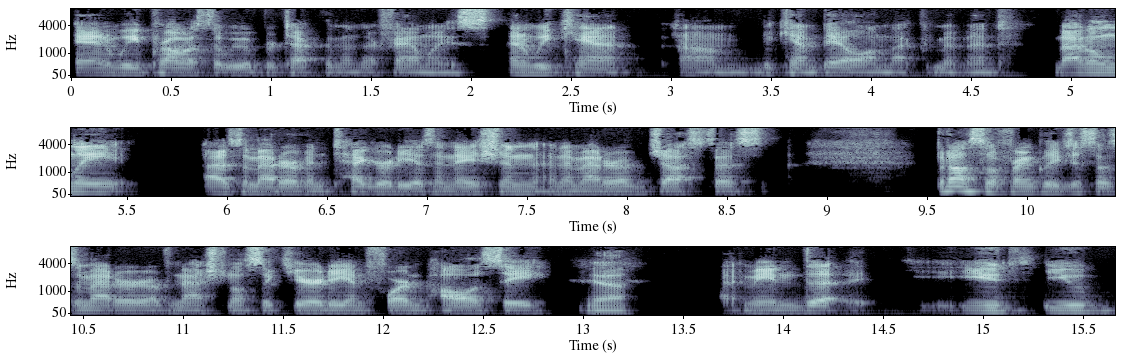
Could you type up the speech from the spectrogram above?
And we promised that we would protect them and their families, and we can't um, we can't bail on that commitment. Not only as a matter of integrity as a nation and a matter of justice, but also, frankly, just as a matter of national security and foreign policy. Yeah, I mean, the, you you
